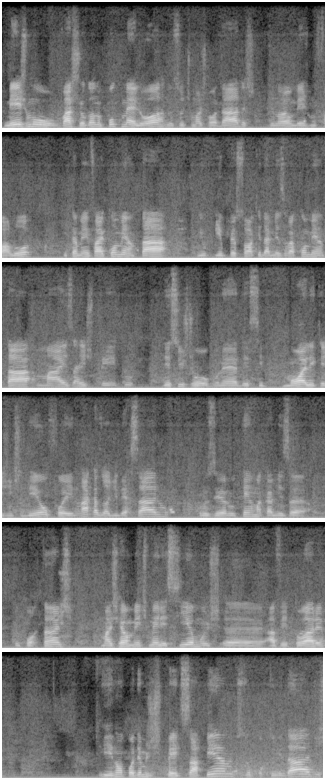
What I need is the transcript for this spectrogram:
Mesmo o Vasco jogando um pouco melhor nas últimas rodadas, de Noel mesmo falou, e também vai comentar, e o, e o pessoal aqui da mesa vai comentar mais a respeito desse jogo, né? Desse mole que a gente deu. Foi na casa do adversário. O Cruzeiro tem uma camisa importante, mas realmente merecíamos é, a vitória. E não podemos desperdiçar pênaltis, oportunidades.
